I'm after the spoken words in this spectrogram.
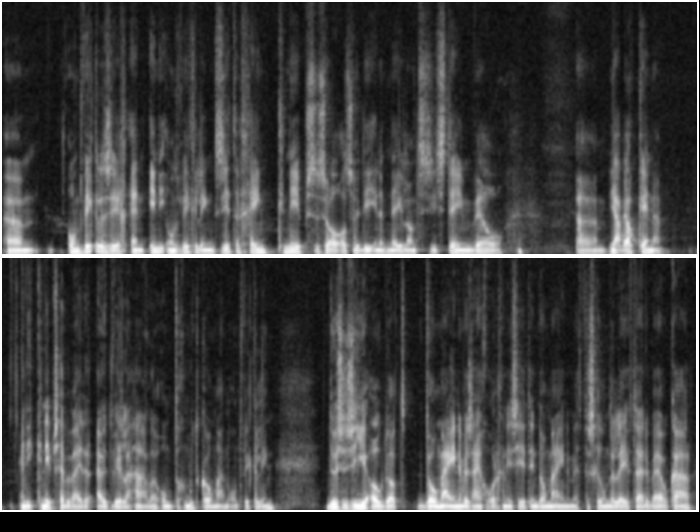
Ehm, ontwikkelen zich en in die ontwikkeling zitten geen knips zoals we die in het Nederlandse systeem wel, ehm, ja, wel kennen. En die knips hebben wij eruit willen halen om tegemoet te komen aan de ontwikkeling. Dus zie je ook dat domeinen, we zijn georganiseerd in domeinen met verschillende leeftijden bij elkaar,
